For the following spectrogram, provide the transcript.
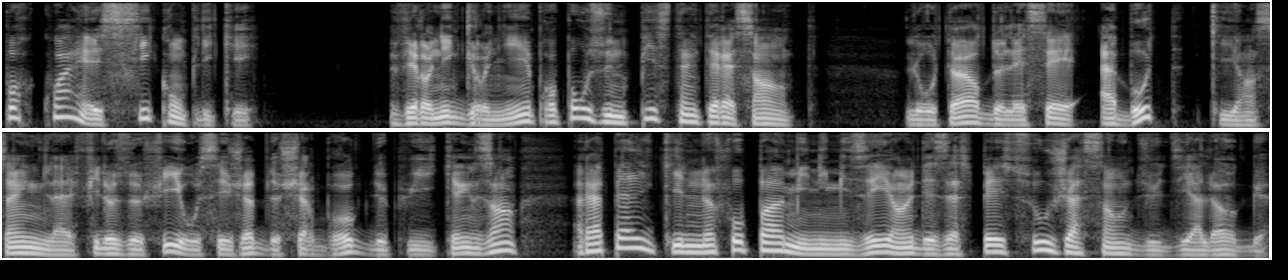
pourquoi est-ce si compliqué? Véronique Grenier propose une piste intéressante. L'auteur de l'essai About, qui enseigne la philosophie au cégep de Sherbrooke depuis 15 ans, rappelle qu'il ne faut pas minimiser un des aspects sous-jacents du dialogue.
